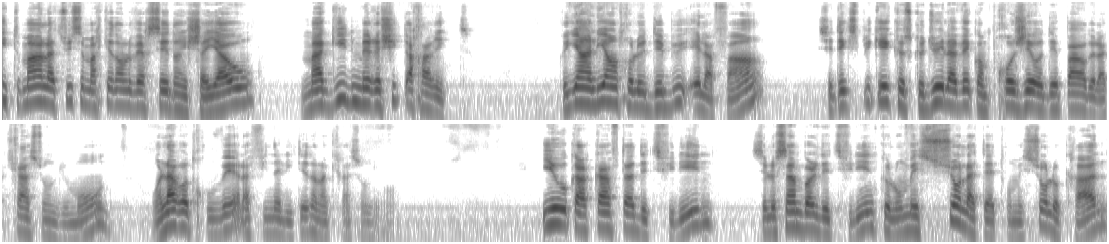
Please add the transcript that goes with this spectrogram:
Itma, là-dessus c'est marqué dans le verset dans Ishayahu, Magid Mereshit Acharit. Qu'il y a un lien entre le début et la fin. C'est expliqué que ce que Dieu avait comme projet au départ de la création du monde, on l'a retrouvé à la finalité dans la création du monde. Iu Karkafta des c'est le symbole des tefilines que l'on met sur la tête, on met sur le crâne.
